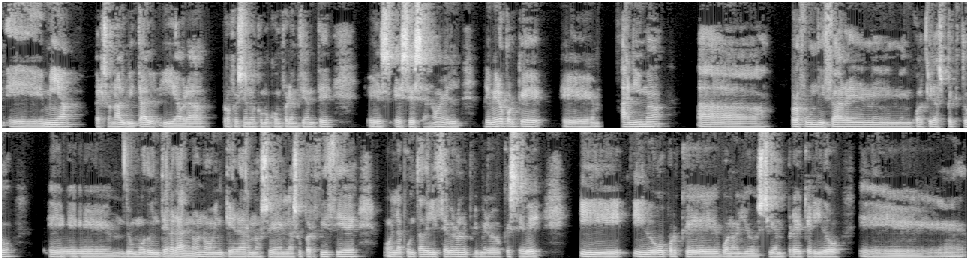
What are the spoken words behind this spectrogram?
eh, mía, personal, vital y ahora profesional como conferenciante, es, esa, ¿no? El, primero porque eh, anima a profundizar en cualquier aspecto eh, de un modo integral, ¿no? No en quedarnos en la superficie o en la punta del iceberg en lo primero que se ve. Y, luego porque, bueno, yo siempre he querido eh,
